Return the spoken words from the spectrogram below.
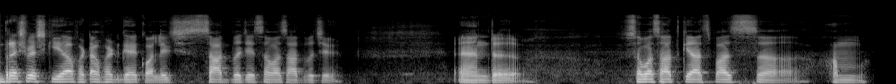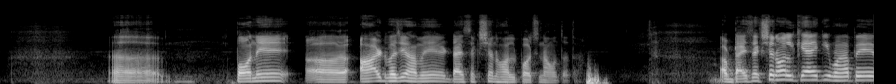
ब्रश व्रश किया, फटाफट गए कॉलेज सात बजे, सवा सात बजे। एंड सवा सात के आसपास हम पौने आठ बजे हमें डाइसेक्शन हॉल पहुँचना होता था। अब डाइसेक्शन हॉल क्या है कि वहाँ पे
